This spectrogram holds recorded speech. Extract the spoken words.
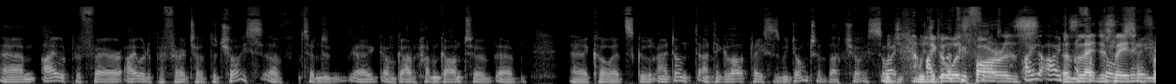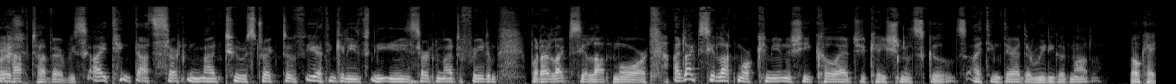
um, I would prefer. I would have preferred to have the choice of sending, uh, of gone, having gone to uh, uh, co-ed school. And I don't. I think a lot of places we don't have that choice. So would you, would you go as far as I, I as legislating for you have to have every. I think that's certain amount too restrictive. Yeah, I think you need, you need a certain amount of freedom. But I'd like to see a lot more. I'd like to see a lot more community co-educational schools. I think they're the really good model. Okay,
